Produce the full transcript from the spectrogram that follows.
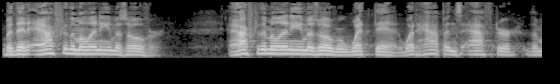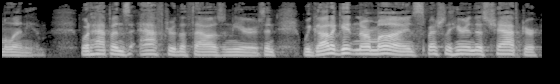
But then after the millennium is over, after the millennium is over, what then? What happens after the millennium? What happens after the thousand years? And we got to get in our minds, especially here in this chapter,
